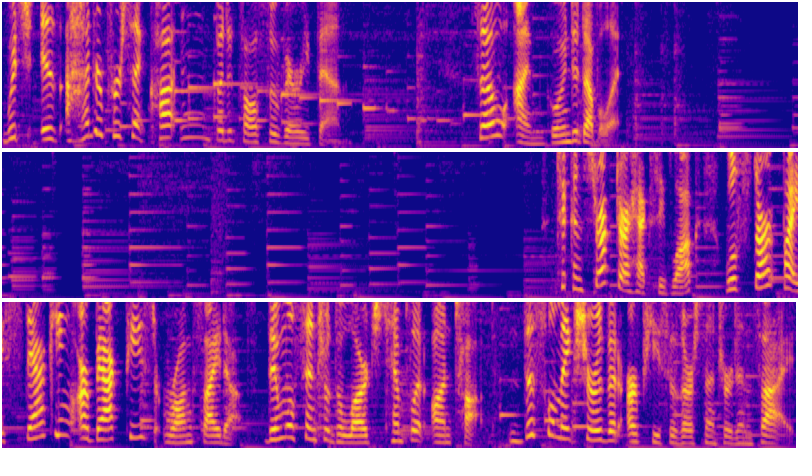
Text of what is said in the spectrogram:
which is 100% cotton, but it's also very thin. So I'm going to double it. To construct our hexie block, we'll start by stacking our back piece wrong side up. Then we'll center the large template on top. This will make sure that our pieces are centered inside.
